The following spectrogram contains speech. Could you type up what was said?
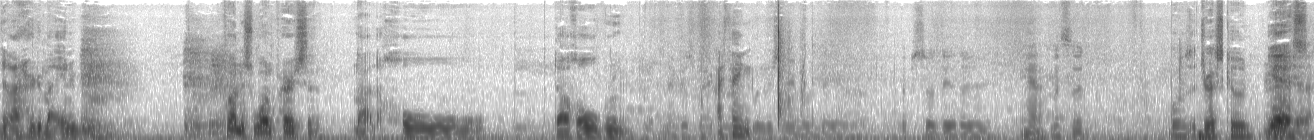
that I heard in my interview. Punish one person, not the whole the whole group. That goes back I think- what we were saying on the uh, episode the other day. Yeah. With the what was it, dress code? Yes. Yeah.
